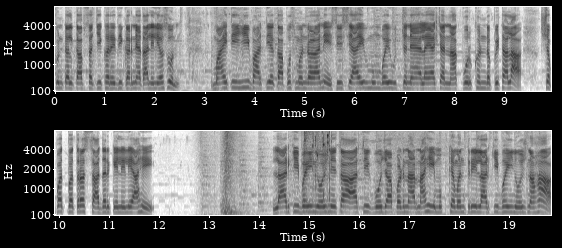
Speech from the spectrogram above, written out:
क्विंटल कापसाची खरेदी करण्यात आलेली असून माहिती ही भारतीय कापूस मंडळाने सी सी आय मुंबई उच्च न्यायालयाच्या नागपूर खंडपीठाला शपथपत्र सादर केलेले आहे. लाडकी बहीण योजनेचा आर्थिक बोजा पडणार नाही. मुख्यमंत्री लाडकी बहीण योजना हा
